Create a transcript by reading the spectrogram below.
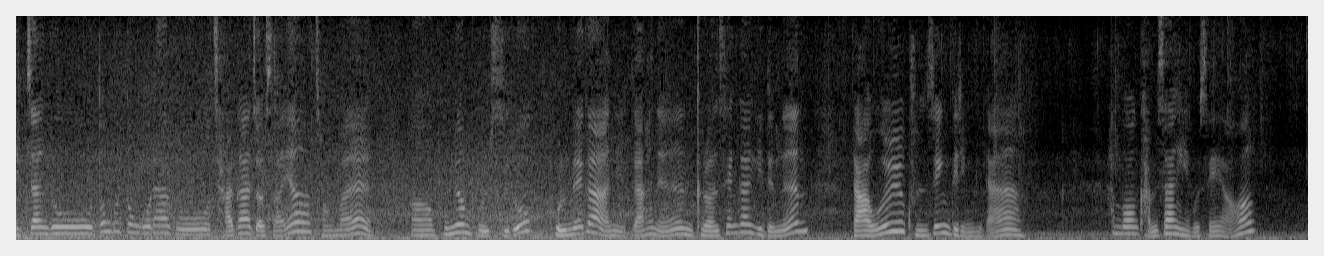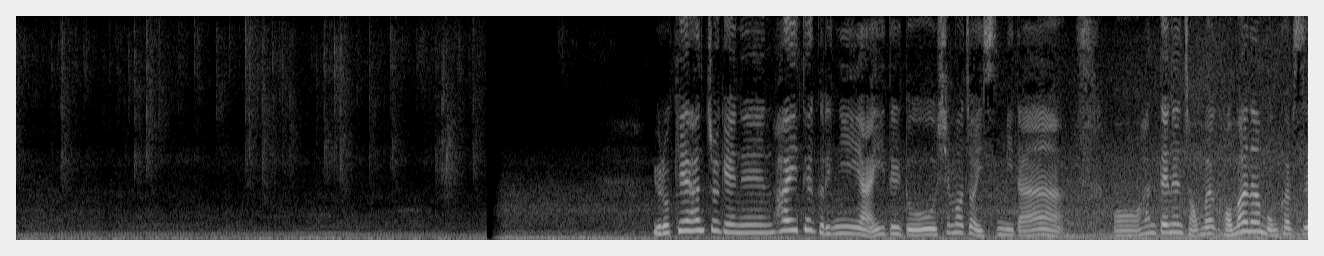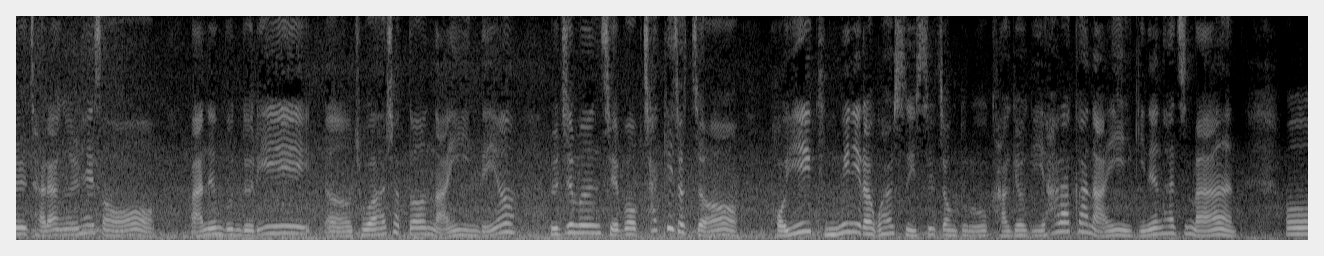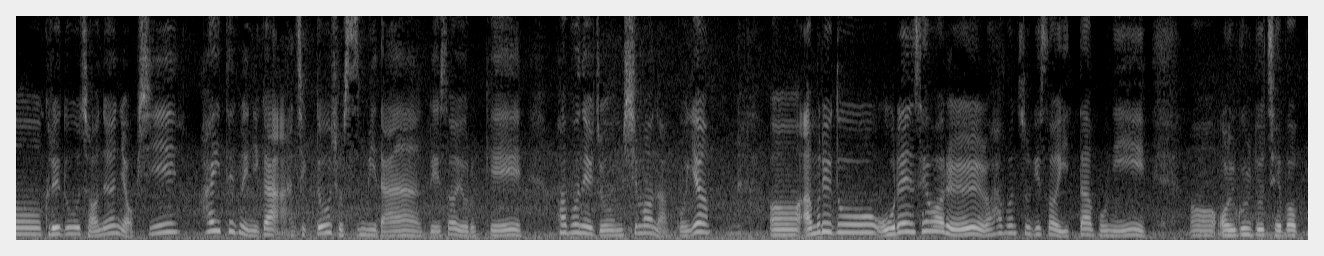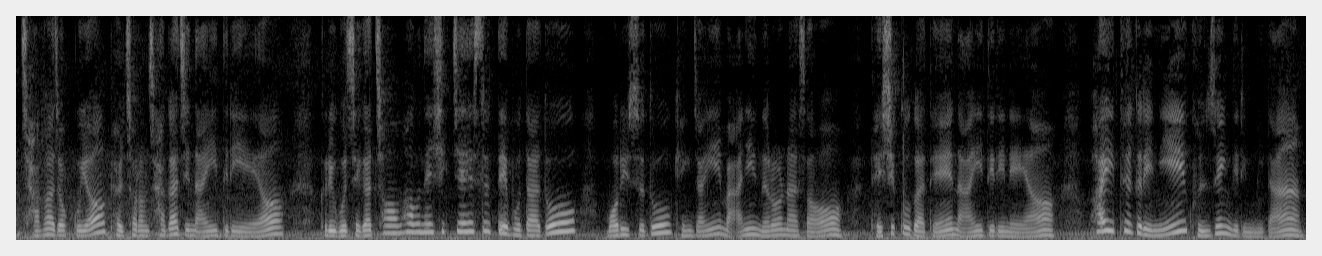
입장도 동글동글하고 작아져서요. 정말 어, 보면 볼수록 볼매가 아닐까 하는 그런 생각이 드는 라울 군생들입니다. 한번 감상해 보세요. 이렇게 한쪽에는 화이트 그린이 아이들도 심어져 있습니다. 어, 한때는 정말 거만한 몸값을 자랑을 해서 많은 분들이 어, 좋아하셨던 아이인데요. 요즘은 제법 착해졌죠. 거의 국민이라고 할 수 있을 정도로 가격이 하락한 아이이기는 하지만 어, 그래도 저는 역시 화이트 그린이가 아직도 좋습니다. 그래서 이렇게 화분에 좀 심어 놨고요. 어, 아무래도 오랜 세월을 화분 속에서 있다 보니 어, 얼굴도 제법 작아졌고요. 별처럼 작아진 아이들이에요. 그리고 제가 처음 화분에 식재했을 때보다도 머리수도 굉장히 많이 늘어나서 대식구가 된 아이들이네요. 화이트 그린이 군생들입니다.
